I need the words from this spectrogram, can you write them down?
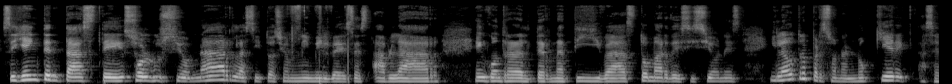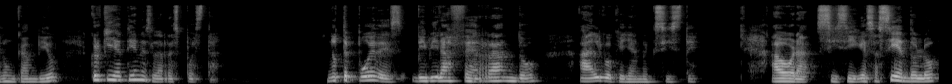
si ya intentaste solucionar la situación ni mil veces, hablar, encontrar alternativas, tomar decisiones y la otra persona no quiere hacer un cambio, creo que ya tienes la respuesta. No te puedes vivir aferrando algo que ya no existe. Ahora, si sigues haciéndolo,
